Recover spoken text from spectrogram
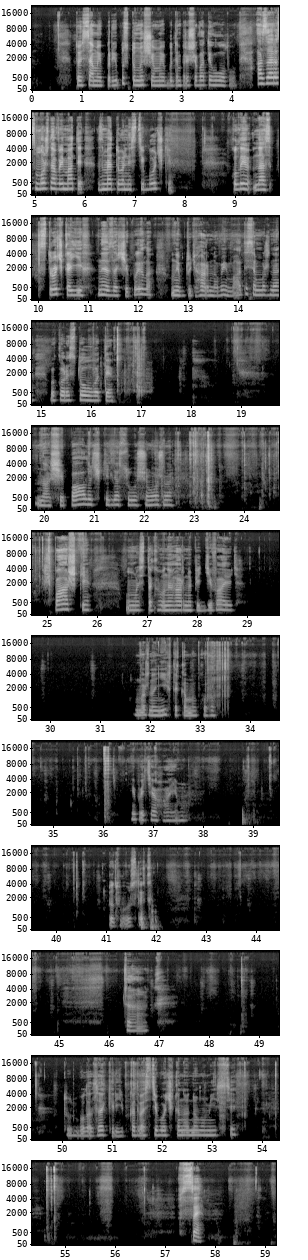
Той самий припуск, тому що ми будемо пришивати голову. А зараз можна виймати зметувальні стібочки. Коли в нас строчка їх не зачепила, вони будуть гарно вийматися, можна використовувати наші палочки для суші, можна шпажки. Ось так вони гарно піддівають. Можна нігтиками в кого. І витягаємо. Тут вузлик. Так. Тут була закріпка, два стівочка на одному місці. Все.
